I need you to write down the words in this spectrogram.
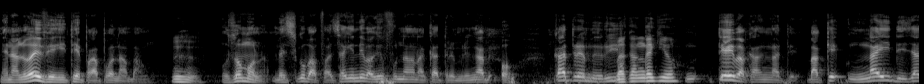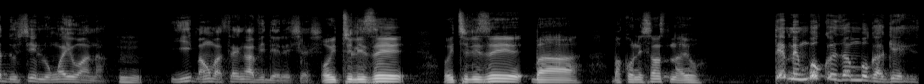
mais naloba vérité par rapport na. Ozomona mais sikoyo bafashaki nde bakefundaka na 4 rue ngabe o 4 rue Bakangaki yo. te bakanga te ngai déjà dossier elongwa ye wana yi bango basalinga avis de recherche Utiliser utiliser ba ba connaissance na yo. te me mboka eza mboka guerre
